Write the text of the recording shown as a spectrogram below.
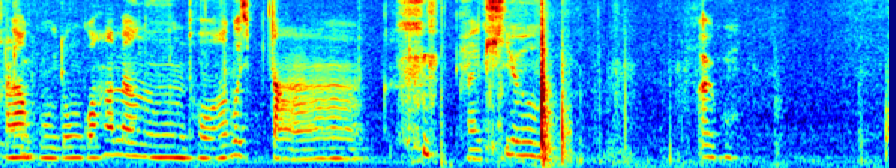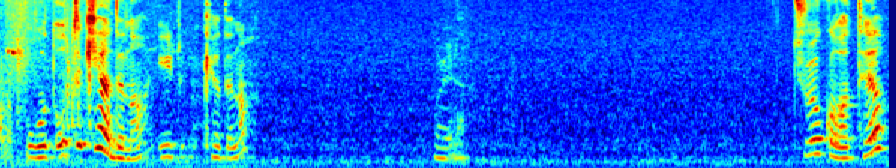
가라고 이런 거 하면은 더 하고 싶다. 귀여워. 아이고. 뭐 어- 어떻게 해야 되나? 이렇게 해야 되나? 몰라. 죽을 것 같아요?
